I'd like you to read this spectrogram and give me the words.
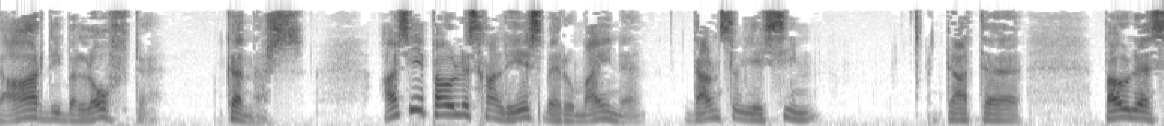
daardie belofte kinders. As jy Paulus gaan lees by Romeine, dan sal jy sien dat eh uh, Paulus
